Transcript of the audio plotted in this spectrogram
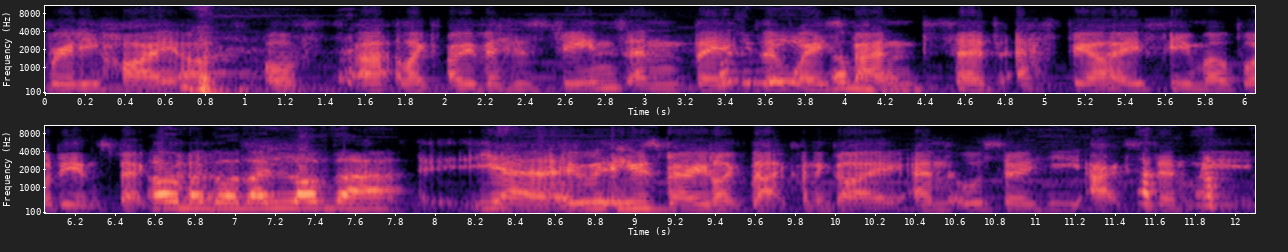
really high up of uh, like over his jeans and they, What do you the mean? Oh waistband said FBI female body inspector. Oh my god, I love that. Yeah, it, he was very like that kind of guy, and also he accidentally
